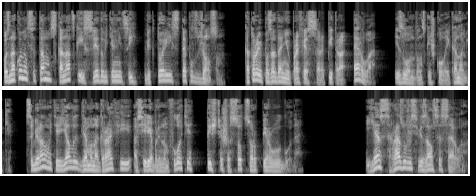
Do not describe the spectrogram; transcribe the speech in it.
познакомился там с канадской исследовательницей Викторией Степлс Джонсон, которая по заданию профессора Питера Эрла из Лондонской школы экономики собирала материалы для монографии о Серебряном флоте 1641 года. Я сразу же связался с Эрлом.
